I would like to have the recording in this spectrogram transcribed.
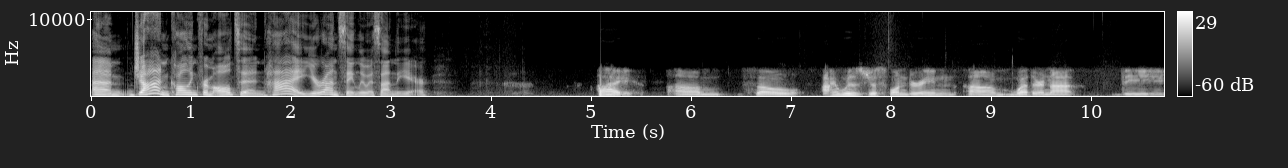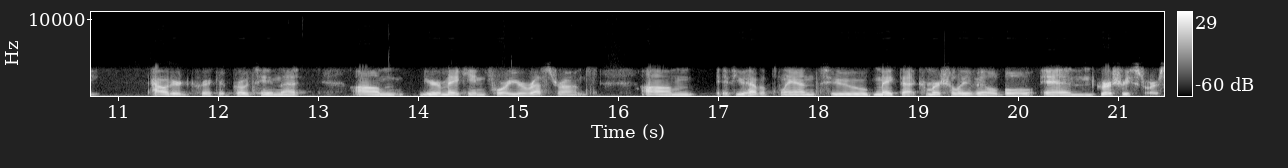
Um, John, calling from Alton. Hi, you're on St. Louis on the air. Hi. Um, so I was just wondering um, whether or not the powdered cricket protein that um, you're making for your restaurants um, if you have a plan to make that commercially available in grocery stores.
